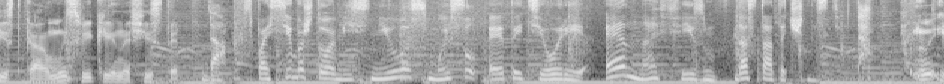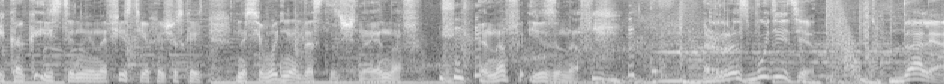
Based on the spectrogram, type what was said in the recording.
энофистка, а мы с Викой энофисты. Да. Спасибо, что объяснила смысл этой теории. Энофизм. Достаточность. Ну и как истинный энофист я хочу сказать, на сегодня достаточно enough. Enough is enough. Разбудите! Далее!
